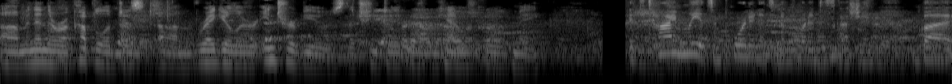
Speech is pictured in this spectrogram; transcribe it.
Um, and then there were a couple of just um, regular interviews that she did with her camera crew of me. It's timely, it's important, it's an important discussion. But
